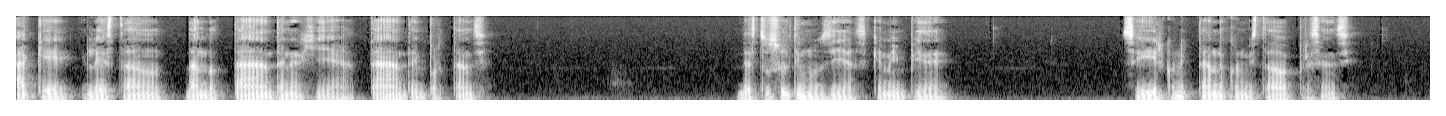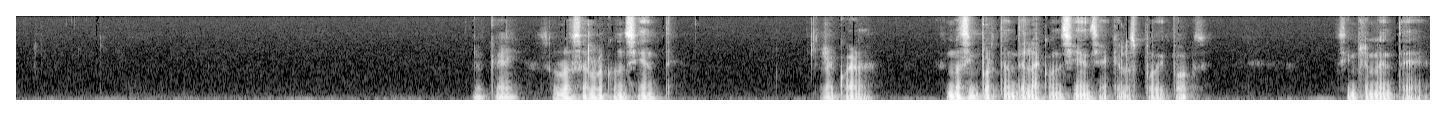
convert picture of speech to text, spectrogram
a qué le he estado dando tanta energía, tanta importancia de estos últimos días que me impide seguir conectando con mi estado de presencia. Ok, solo hacerlo consciente. Recuerda, es más importante la conciencia que los podipocs. Simplemente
